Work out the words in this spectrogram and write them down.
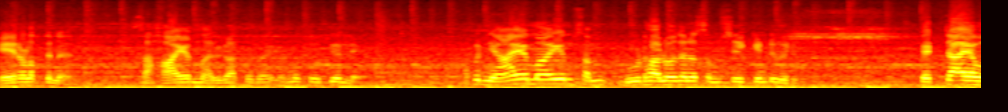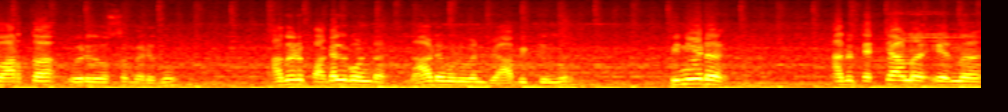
കേരളത്തിന് സഹായം നൽകാത്തത് എന്ന ചോദ്യമല്ലേ? അപ്പം ന്യായമായും സം ഗൂഢാലോചന സംശയിക്കേണ്ടി വരും. തെറ്റായ വാർത്ത ഒരു ദിവസം വരുന്നു. അതൊരു പകൽ കൊണ്ട് നാട് മുഴുവൻ വ്യാപിക്കുന്നു. പിന്നീട് അത് തെറ്റാണ് എന്ന്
